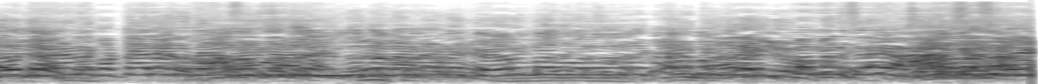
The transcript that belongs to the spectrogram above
ബോർഡ് ഇന്നത്തെ കേരള മനസ്സിലായി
